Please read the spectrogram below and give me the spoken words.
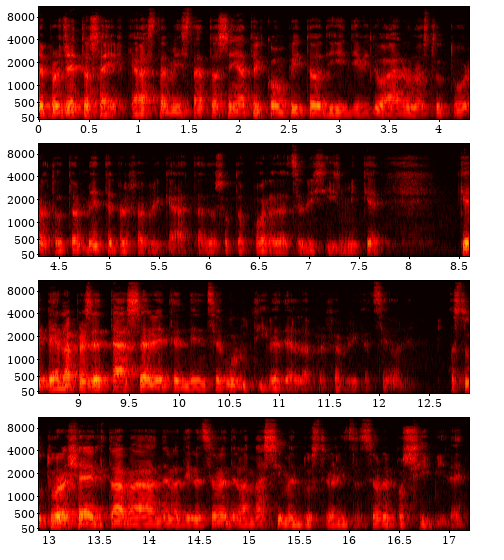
Nel progetto Safecast mi è stato assegnato il compito di individuare una struttura totalmente prefabbricata da sottoporre ad azioni sismiche che ben rappresentasse le tendenze evolutive della prefabbricazione. La struttura scelta va nella direzione della massima industrializzazione possibile,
